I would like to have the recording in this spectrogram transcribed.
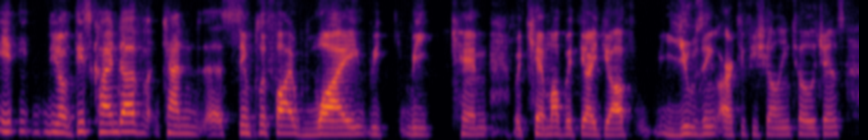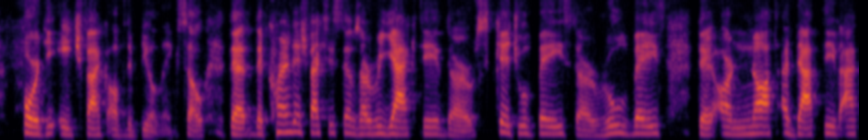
it, you know this kind of can uh, simplify why we we came we came up with the idea of using artificial intelligence for the HVAC of the building. So the, the current HVAC systems are reactive, they're schedule based, they're rule based, they are not adaptive at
